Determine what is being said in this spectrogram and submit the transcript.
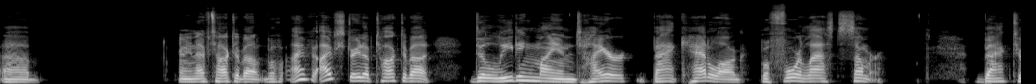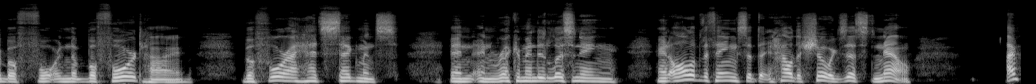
Uh, I mean, I've talked about, I've, I've straight up talked about deleting my entire back catalog before last summer. Back to before, in the before time, before I had segments and, and recommended listening and all of the things that the, how the show exists now. I've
